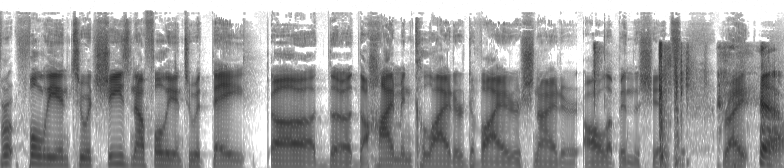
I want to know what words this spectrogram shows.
f- fully into it. She's now fully into it. They, uh, the the Hyman Collider, Divider, Schneider, all up in the shit, right? yeah.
